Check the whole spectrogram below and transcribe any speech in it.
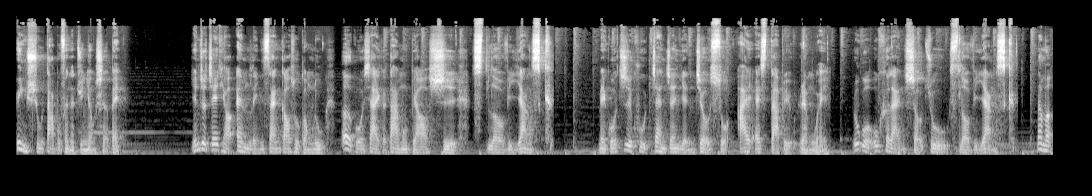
运输大部分的军用设备，沿着这条 M 零三高速公路，俄国下一个大目标是 Sloviansk。美国智库战争研究所 ISW 认为，如果乌克兰守住 Sloviansk，那么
